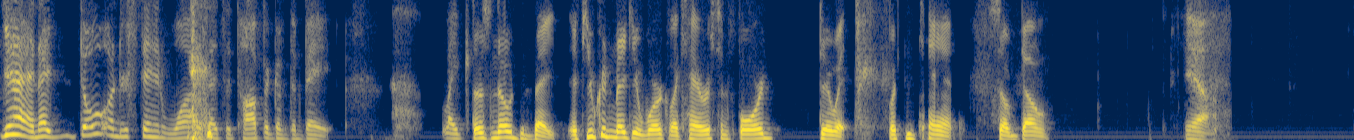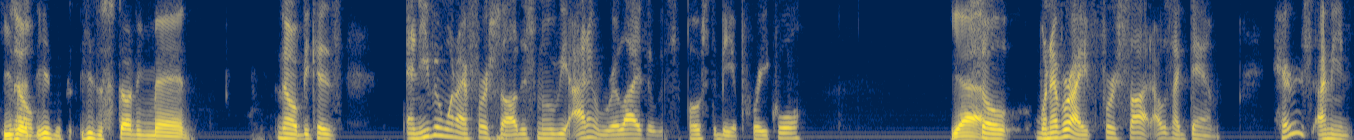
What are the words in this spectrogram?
Yeah, and I don't understand why that's a topic of debate. Like, There's no debate. If you can make it work like Harrison Ford, do it. But you can't, so don't. yeah. He's No. a he's a, he's a stunning man. No, because, and even when I first saw this movie, I didn't realize it was supposed to be a prequel. Yeah. So whenever I first saw it, I was like, damn, Harris, I mean,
